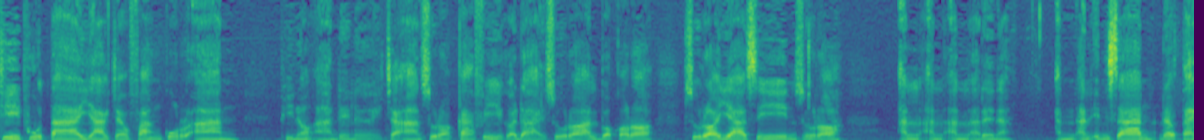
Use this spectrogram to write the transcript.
ที่ผู้ตายอยากจะฟังกุรอาน พี่น้องอ่านได้เลย จะอ่านสุรกาฟีก็ได้สุรอัลบกราะห์สุเรยาซีนสุรอันอันอันอะไรนะอันอันอินซานแล้วแต่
